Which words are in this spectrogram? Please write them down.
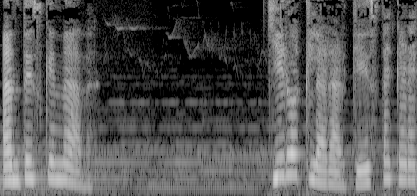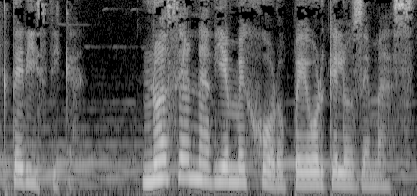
Antes que nada, Quiero aclarar que esta característica no hace a nadie mejor o peor que los demás.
